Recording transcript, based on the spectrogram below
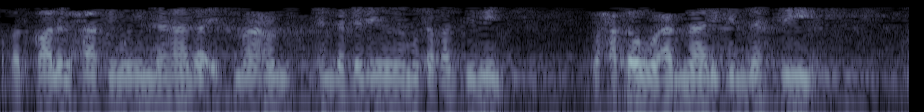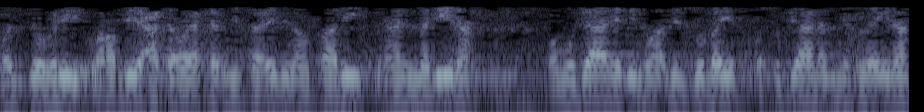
وقد قال الحاكم إن هذا إسماع عند كثير من المتقدمين. وحكوه عن مالك نفسه والزهري وربيعة ويحيى بن سعيد الأنصاري من أهل المدينة ومجاهد وأبي الزبير وسفيان بن عيينة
